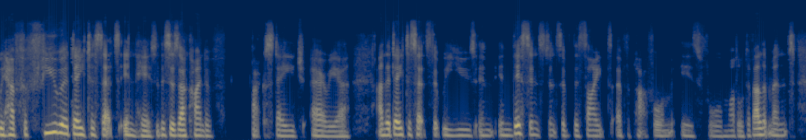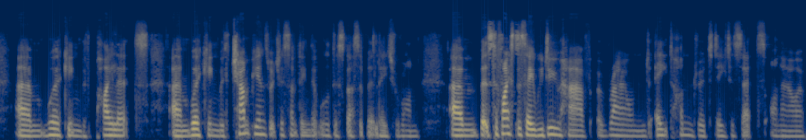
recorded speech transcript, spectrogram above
we have for fewer data sets in here. So this is our kind of backstage area. And the data sets that we use in, in this instance of the site of the platform is for model development, um, working with pilots, um, working with champions, which is something that we'll discuss a bit later on. Um, but suffice to say, we do have around 800 data sets on our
